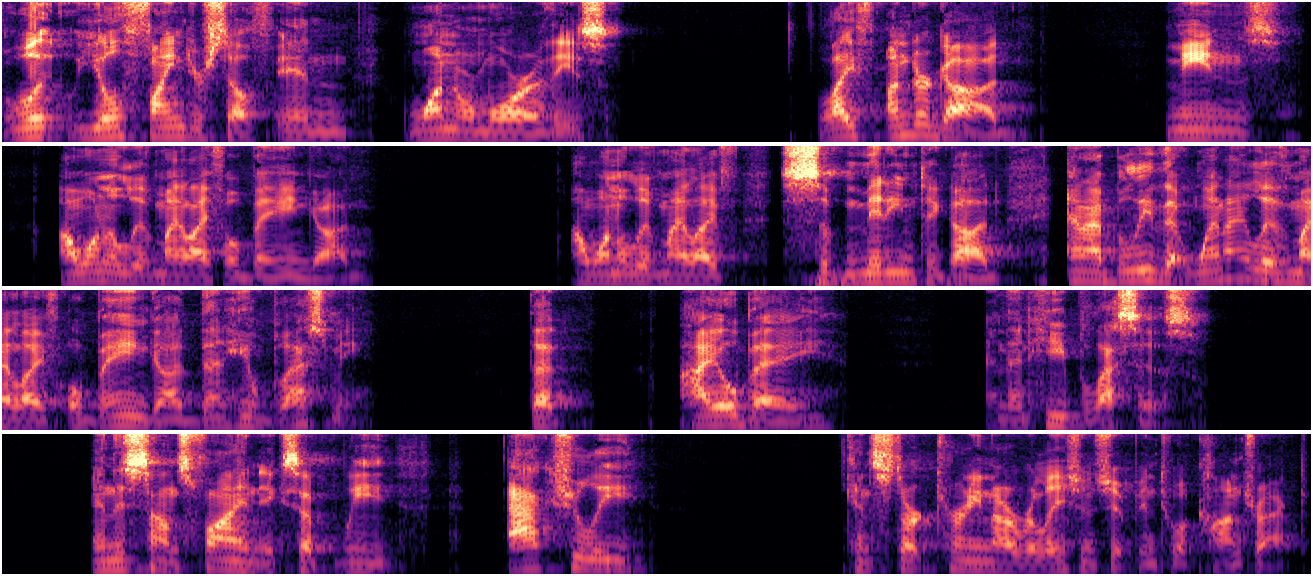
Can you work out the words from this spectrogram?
Well, you'll find yourself in one or more of these. Life under God means I want to live my life obeying God. I want to live my life submitting to God. And I believe that when I live my life obeying God, then He'll bless me. That I obey and then He blesses. And this sounds fine, except we actually can start turning our relationship into a contract.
